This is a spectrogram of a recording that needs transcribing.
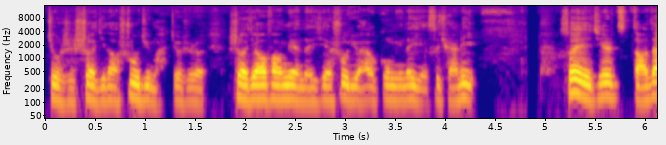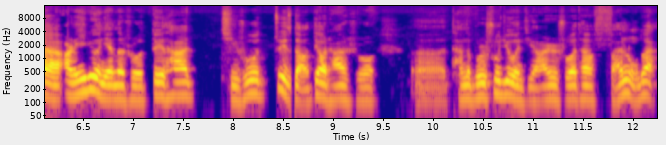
就是涉及到数据嘛，就是社交方面的一些数据，还有公民的隐私权利。所以其实早在二零一六年的时候，对它。起初最早调查的时候，呃，谈的不是数据问题，而是说它反垄断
